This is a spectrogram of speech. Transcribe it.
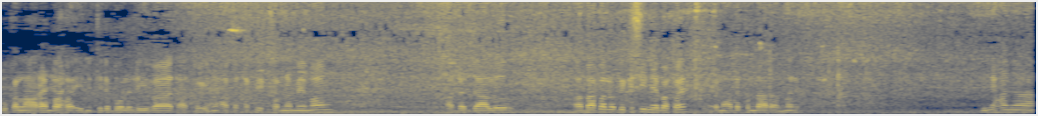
bukan larang bahwa ini tidak boleh lewat atau ini apa tapi karena memang ada jalur. Ah, Bapak lebih ke sini ya Bapak ya? Karena ada kendaraan. Ini hanya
